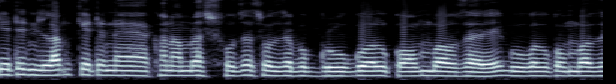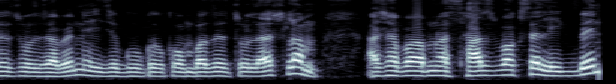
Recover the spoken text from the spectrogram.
কেটে নিলাম। কেটে নিয়ে এখন আমরা সোজা চলে যাব গুগল কম ব্রাউজারে গুগল কম ব্রাউজারে চলে যাবেন। এই যে গুগল কম ব্রাউজারে চলে আসলাম। আসার পর আপনার সার্চ বক্সে লিখবেন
